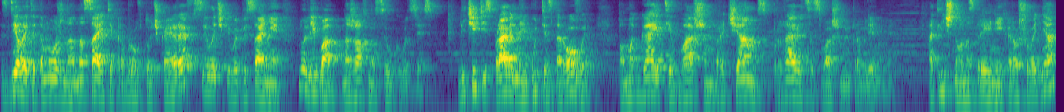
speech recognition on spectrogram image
Сделать это можно на сайте храбров.рф, ссылочки в описании, ну либо нажав на ссылку вот здесь. Лечитесь правильно и будьте здоровы! Помогайте вашим врачам справиться с вашими проблемами. Отличного настроения и хорошего дня.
